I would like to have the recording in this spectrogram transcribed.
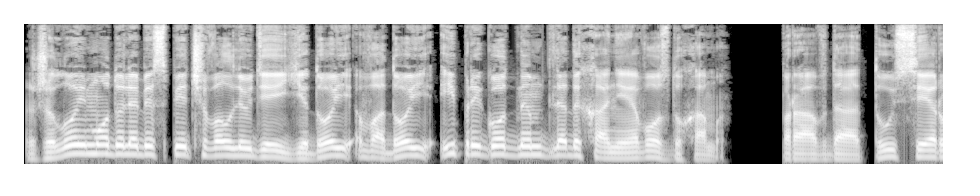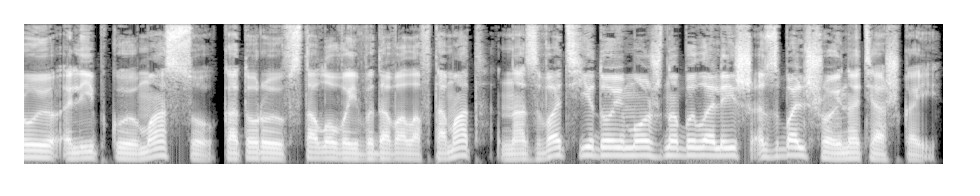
Жилой модуль обеспечивал людей едой, водой и пригодным для дыхания воздухом. Правда, ту серую липкую массу, которую в столовой выдавал автомат, назвать едой можно было лишь с большой натяжкой.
